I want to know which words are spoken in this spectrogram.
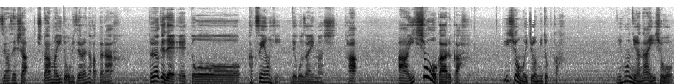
すいませんでした。ちょっとあんまいいとこ見せられなかったな。というわけで、えっ、ー、と、覚醒4匹でございました。あ、衣装があるか。衣装も一応見とくか。日本にはない衣装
